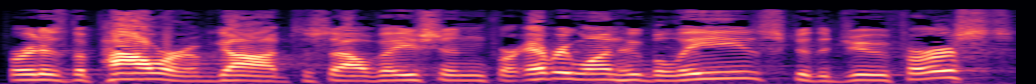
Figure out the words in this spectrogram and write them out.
For it is the power of God to salvation for everyone who believes, to the Jew first,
